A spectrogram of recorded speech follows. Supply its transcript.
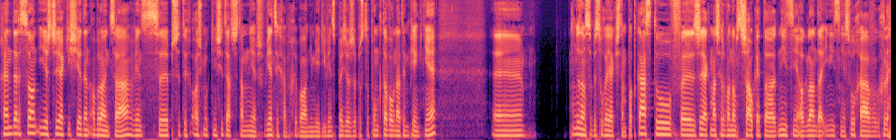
Henderson i jeszcze jakiś jeden obrońca, więc y, przy tych ośmiu clean czy tam nie, więcej chyba oni mieli, więc powiedział, że po prostu punktował na tym pięknie. Tam sobie słucha jakichś tam podcastów, e, że jak ma czerwoną strzałkę, to nic nie ogląda i nic nie słucha, w ogóle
